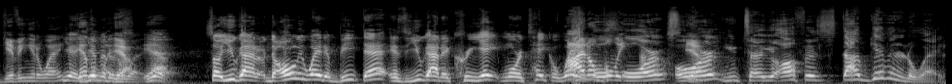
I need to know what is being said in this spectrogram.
Giving it away? Yeah, Give give, away. it Yeah. away. Yeah. Yeah. So you got the only way to beat that is you got to create more takeaways. I don't or, believe- or, Yeah. or you tell your offense stop giving it away.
